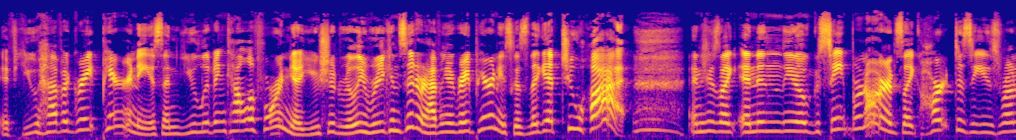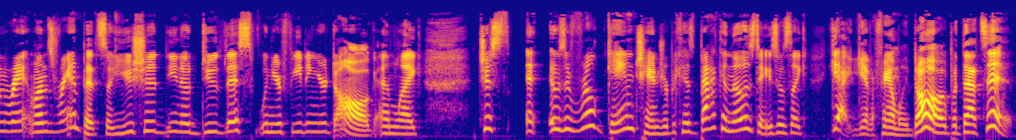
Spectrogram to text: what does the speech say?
if you have a great pyrenees and you live in california you should really reconsider having a great pyrenees because they get too hot. And she's like and then you know st bernard's like heart disease run runs rampant. So you should you know do this when you're feeding your dog. And like just it, it was a real game changer because back in those days it was like yeah you get a family dog but that's it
